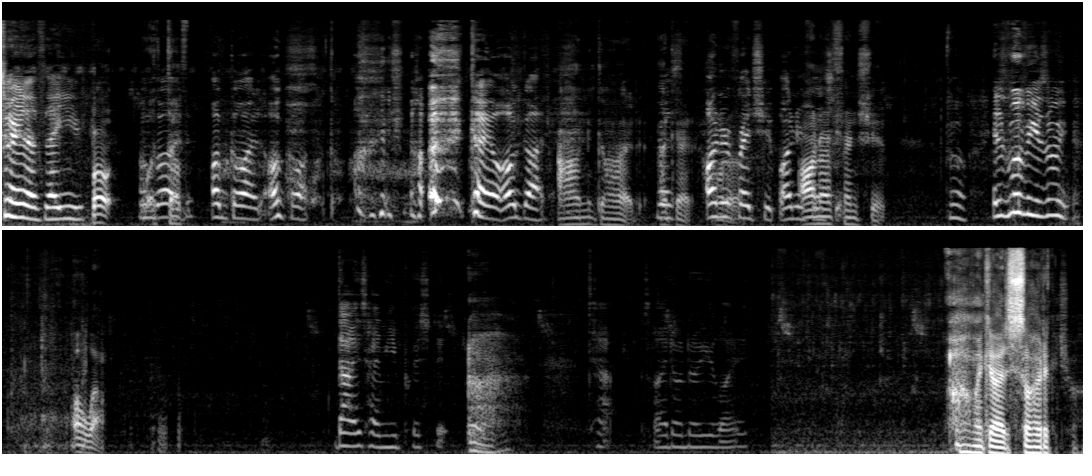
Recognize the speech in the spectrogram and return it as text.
Straight up, that you. Bro, Oh what god. the Oh god. Oh god. Kyle, oh god. On God. Rest- Okay. on hold friendship. On our friendship On our friendship. friendship. It's moving, it's moving. Oh, wow. That time you pushed it. Tap. So I don't know you're lying. Oh my god, it's so hard to control.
